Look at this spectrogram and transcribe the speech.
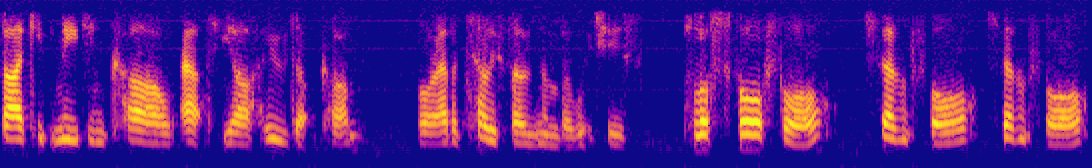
psychicmediumcarl at yahoo.com or I have a telephone number which is plus four four seven four seven four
